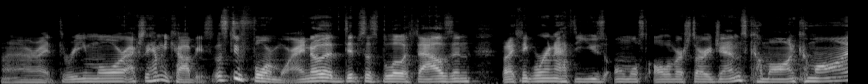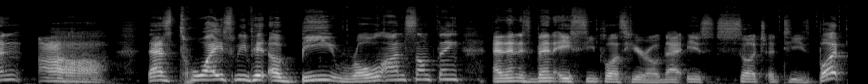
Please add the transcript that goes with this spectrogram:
All right, three more. Actually, how many copies? Let's do four more. I know that dips us below a thousand, but I think we're gonna have to use almost all of our starry gems. Come on, come on. Oh, that's twice we've hit a B roll on something, and then it's been a C plus hero. That is such a tease. But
